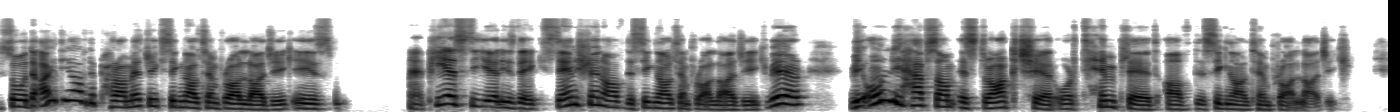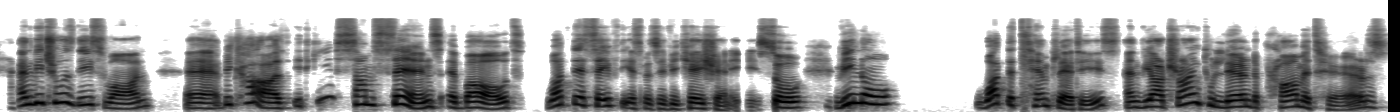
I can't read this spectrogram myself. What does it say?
So the idea of the parametric signal temporal logic is uh, PSTL is the extension of the signal temporal logic where we only have some structure or template of the signal temporal logic. And we choose this one uh, because it gives some sense about what the safety specification is. So we know what the template is, and we are trying to learn the parameters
